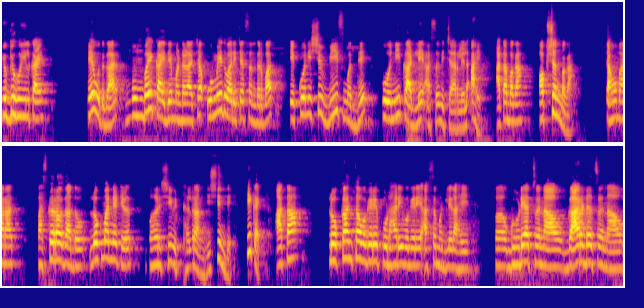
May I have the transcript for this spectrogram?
योग्य होईल काय? हे उद्गार मुंबई कायदे मंडळाच्या उमेदवारीच्या संदर्भात एकोणीसशे वीसमध्ये कोणी काढले असं विचारलेलं आहे. आता बघा ऑप्शन बघा. शाहू महाराज भास्करराव जाधव लोकमान्य टिळक महर्षी विठ्ठल रामजी शिंदे. ठीक आहे. आता लोकांचा वगैरे पुढारी वगैरे असं म्हटलेलं आहे. घोड्याचं नाव गार्डचं नाव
